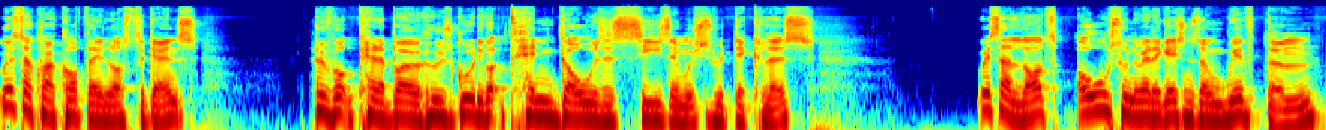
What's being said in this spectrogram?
Wisla Krakow they lost against. Who've got Kenabo, who's already got 10 goals this season, which is ridiculous. Wisla Lodz also in the relegation zone with them.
